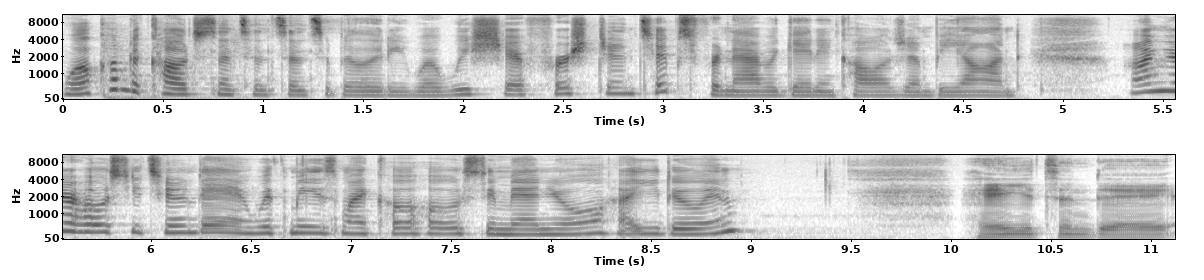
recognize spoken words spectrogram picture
Welcome to College Sense and Sensibility, where we share first gen tips for navigating college and beyond. I'm your host, Yatunde, and with me is my co-host, Emmanuel. How you doing? Hey, Yatunde.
